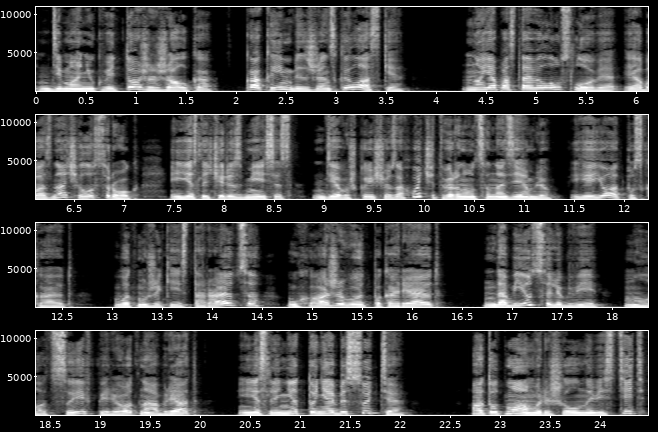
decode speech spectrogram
Диманюк ведь тоже жалко, как им без женской ласки. Но я поставила условия и обозначила срок, и если через месяц девушка еще захочет вернуться на землю, ее отпускают. Вот мужики и стараются, ухаживают, покоряют. Добьются любви? Молодцы, вперед на обряд. Если нет, то не обессудьте. А тут маму решила навестить,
